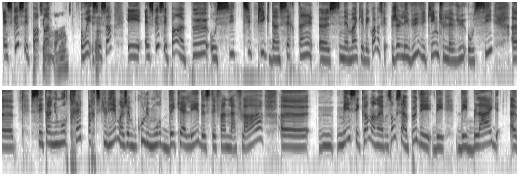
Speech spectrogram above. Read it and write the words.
Est-ce que c'est pas un... Oui, c'est ça. Et est-ce que c'est pas un peu aussi typique d'un certain euh, cinéma québécois? Parce que je l'ai vu Viking, tu l'as vu aussi. Euh, c'est un humour très particulier. Moi, j'aime beaucoup l'humour décalé de Stéphane Lafleur. Euh, mais c'est comme on a l'impression que c'est un peu des des, des blagues euh,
